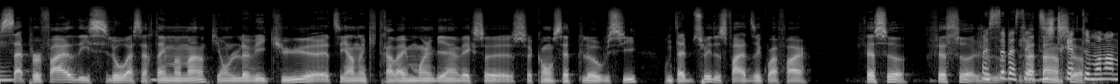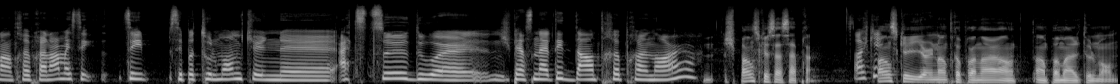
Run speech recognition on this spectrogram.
ça peut faire des silos à certains moments, puis on l'a vécu. Euh, il y en a qui travaillent moins bien avec ce, concept-là aussi. On est habitué de se faire dire quoi faire. Fais ça, fais ça. Fais ça parce que tu dis, je traite tout le monde en entrepreneur, mais c'est c'est pas tout le monde qui a une euh, attitude ou euh, une personnalité d'entrepreneur. Je pense que ça s'apprend. Je pense qu'il y a un entrepreneur en, en pas mal tout le monde.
